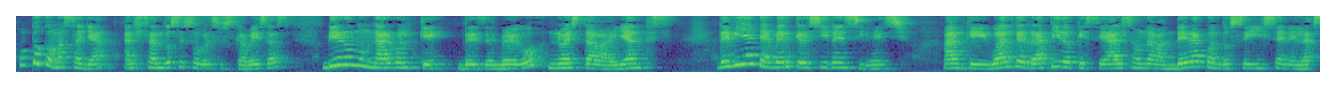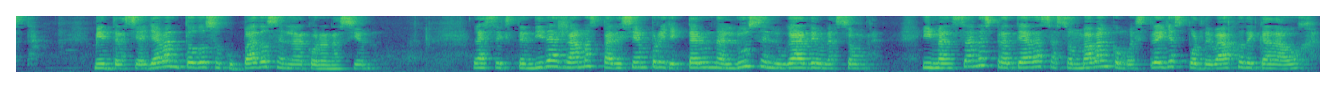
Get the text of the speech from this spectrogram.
Un poco más allá, alzándose sobre sus cabezas, vieron un árbol que, desde luego, no estaba ahí antes. Debía de haber crecido en silencio, aunque igual de rápido que se alza una bandera cuando se iza en el asta, mientras se hallaban todos ocupados en la coronación. Las extendidas ramas parecían proyectar una luz en lugar de una sombra, y manzanas plateadas asomaban como estrellas por debajo de cada hoja.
